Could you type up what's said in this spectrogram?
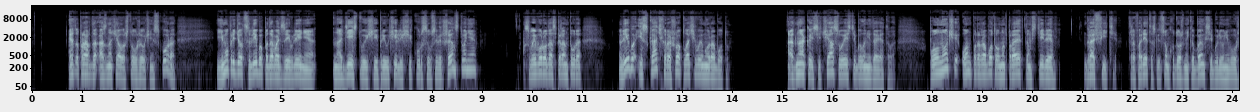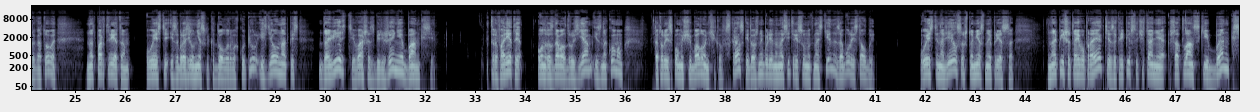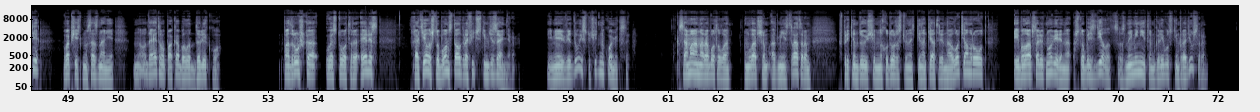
Это, правда, означало, что уже очень скоро ему придется либо подавать заявление на действующие при училище курсы усовершенствования, своего рода аспирантура, либо искать хорошо оплачиваемую работу. Однако сейчас у Эсти было не до этого. Полночи он проработал над проектом в стиле граффити. Трафареты с лицом художника Бэнкси были у него уже готовы. Над портретом Уэсти изобразил несколько долларовых купюр и сделал надпись «Доверьте ваше сбережение Банкси». Трафареты он раздавал друзьям и знакомым, которые с помощью баллончиков с краской должны были наносить рисунок на стены, заборы и столбы. Уэсти надеялся, что местная пресса напишет о его проекте, закрепив сочетание «шотландский Бэнкси» в общественном сознании, но до этого пока было далеко. Подружка Уэстуотера Элис хотела, чтобы он стал графическим дизайнером, имея в виду исключительно комиксы. Сама она работала младшим администратором в претендующем на художественность кинотеатре на Лотиан-Роуд и была абсолютно уверена, чтобы сделаться знаменитым голливудским продюсером,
